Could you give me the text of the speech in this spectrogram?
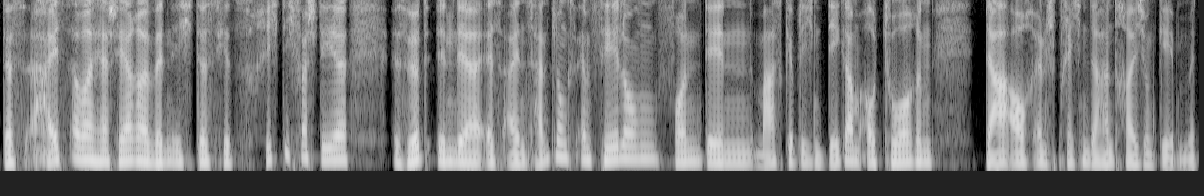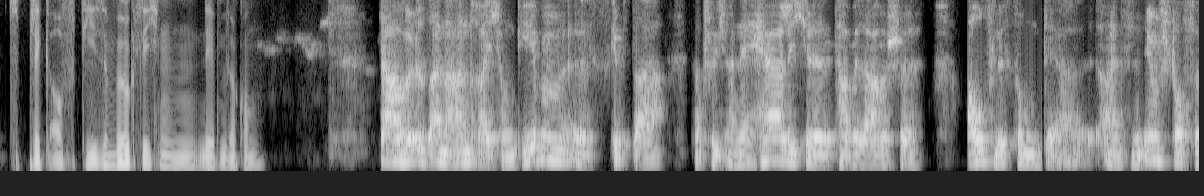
Das heißt aber, Herr Scherer, wenn ich das jetzt richtig verstehe, es wird in der S1 Handlungsempfehlung von den maßgeblichen Degam-Autoren da auch entsprechende Handreichung geben mit Blick auf diese möglichen Nebenwirkungen. Da wird es eine Handreichung geben. Es gibt da natürlich eine herrliche tabellarische Auflistung der einzelnen Impfstoffe.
